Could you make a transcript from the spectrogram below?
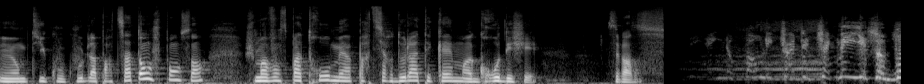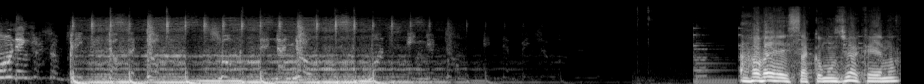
Et un petit coucou de la part de Satan, je pense. Hein. Je m'avance pas trop, mais à partir de là, t'es quand même un gros déchet. C'est parti. Ah ouais, ça commence bien quand même. hein.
